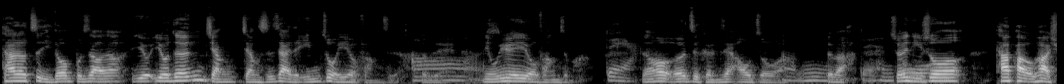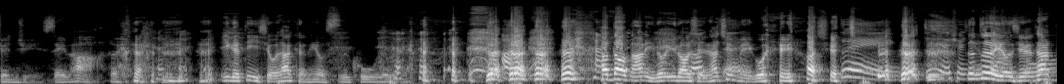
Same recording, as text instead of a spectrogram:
他都自己都不知道。有有的人讲讲实在的，银座也有房子啊，对不对？纽约也有房子嘛，对呀。然后儿子可能在澳洲啊，对吧？对，所以你说。他怕不怕选举？谁怕？对，一个地球他可能有石窟，对不对？他到哪里都遇到选举，他去美国也遇到选举。对，真正的有钱人，他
